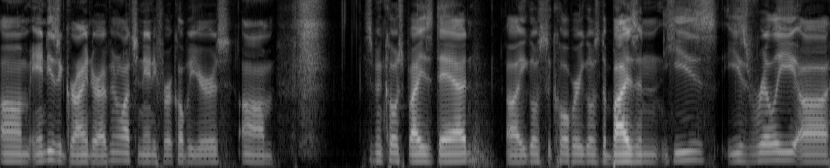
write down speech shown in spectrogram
Um, Andy's a grinder. I've been watching Andy for a couple years. Um, he's been coached by his dad. Uh, he goes to Cobra. He goes to Bison. He's he's really uh,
